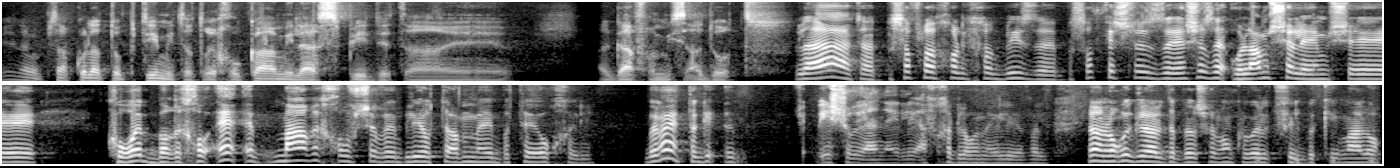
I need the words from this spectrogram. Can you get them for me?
כן, אבל בסך הכל את אופטימית, את רחוקה מלהספיד את אגף המסעדות. לא, אתה בסוף לא יכול לחיות בלי זה. בסוף יש איזה, יש איזה עולם שלם שקורה ברחוב. אה, אה, מה הרחוב שווה בלי אותם אה, בתי אוכל? באמת, תגיד, שמישהו יענה לי, אף אחד לא עונה לי, אבל... לא, אני לא רגילה לדבר שאני לא מקבלת פידבקים, מה לא?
